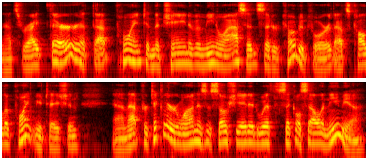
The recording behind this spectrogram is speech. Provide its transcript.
That's right there at that point in the chain of amino acids that are coded for. That's called a point mutation. And that particular one is associated with sickle cell anemia.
